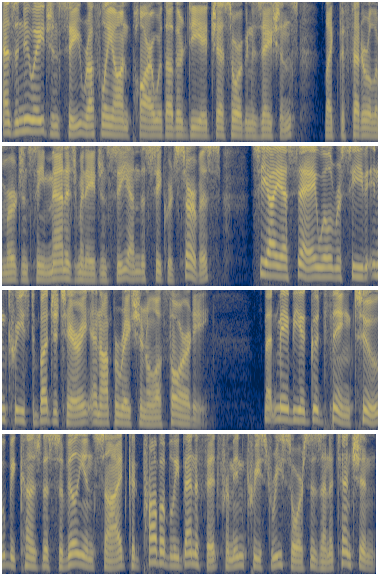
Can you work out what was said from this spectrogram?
As a new agency, roughly on par with other DHS organizations, like the Federal Emergency Management Agency and the Secret Service, CISA will receive increased budgetary and operational authority. That may be a good thing, too, because the civilian side could probably benefit from increased resources and attention.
